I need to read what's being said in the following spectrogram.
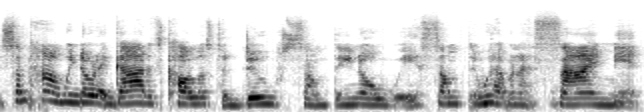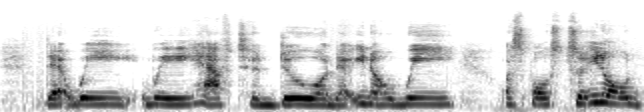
Sometimes we know that God is calling us to do something. You know, it's something we have an assignment that we we have to do, or that you know we are supposed to, you know,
